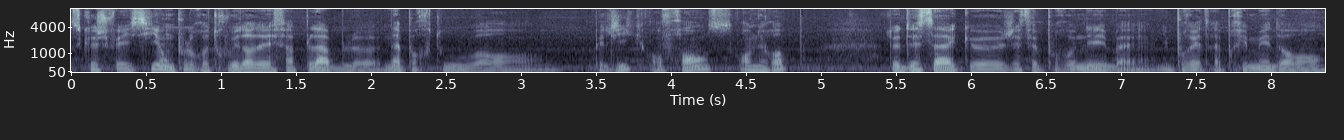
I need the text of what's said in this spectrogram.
Ce que je fais ici, on peut le retrouver dans des euh, n'importe où en Belgique, en France, en Europe. Le dessin que j'ai fait pour René, ben, il pourrait être imprimé dans,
